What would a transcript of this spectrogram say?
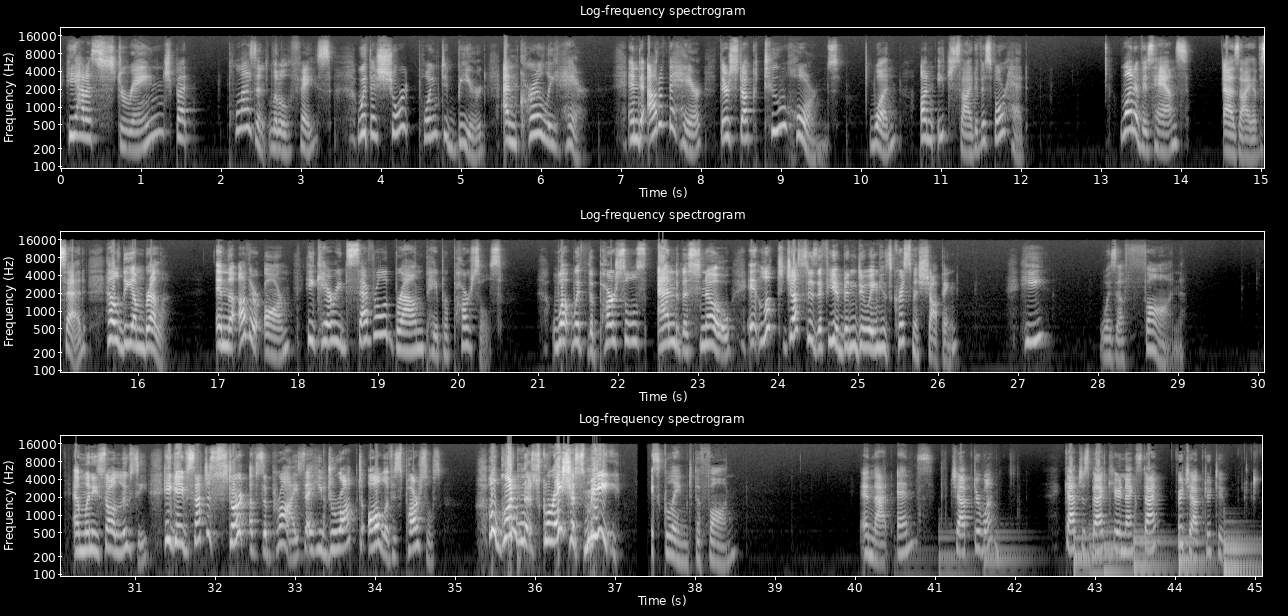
He had a strange but pleasant little face, with a short pointed beard and curly hair, and out of the hair there stuck two horns, one on each side of his forehead. One of his hands, as I have said, held the umbrella. In the other arm, he carried several brown paper parcels. What with the parcels and the snow, it looked just as if he had been doing his Christmas shopping. He was a faun. And when he saw Lucy, he gave such a start of surprise that he dropped all of his parcels. Oh, goodness gracious me! exclaimed the faun. And that ends chapter one. Catch us back here next time for chapter two.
